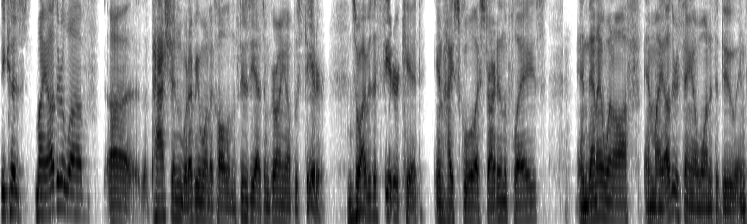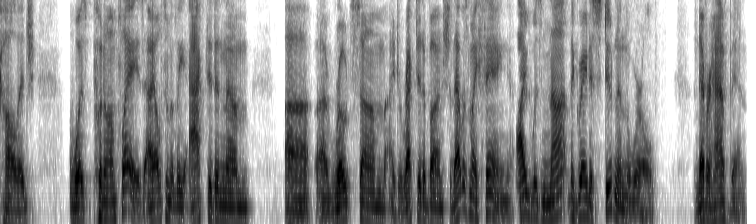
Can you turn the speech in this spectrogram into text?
because my other love, uh, passion, whatever you want to call it, enthusiasm growing up was theater. So I was a theater kid in high school. I started in the plays, and then I went off. And my other thing I wanted to do in college was put on plays. I ultimately acted in them. Uh, uh, wrote some, I directed a bunch. So that was my thing. I was not the greatest student in the world, never have been,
